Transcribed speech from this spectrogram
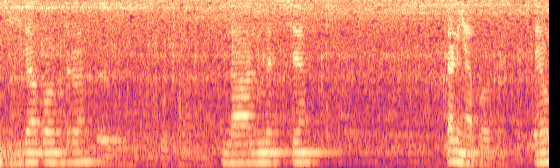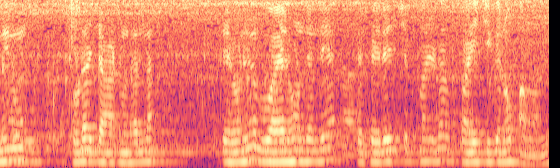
ਜੀਰਾ ਪਾਊਡਰ, ਲਾਲ ਮਿਰਚ, ਧਨੀਆ ਪਾਊਡਰ। ਤੇ ਹੁਣ ਇਹਨੂੰ ਥੋੜਾ ਚਾਟ ਮਸਾਲਾ ਤੇ ਹੁਣ ਇਹਨੂੰ ਬੋਇਲ ਹੋਣ ਦਿੰਦੇ ਆ ਤੇ ਫਿਰ ਇਹ 'ਚ ਆਪਾਂ ਜਿਹੜਾ ਫਰਾਈ ਚਿਕਨ ਉਹ ਪਾਵਾਂਗੇ।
